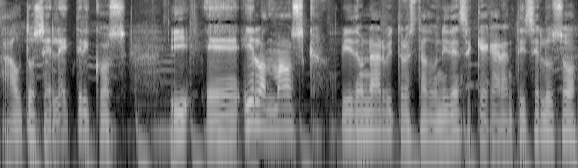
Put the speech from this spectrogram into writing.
a autos eléctricos. Y eh, Elon Musk pide a un árbitro estadounidense que garantice el uso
